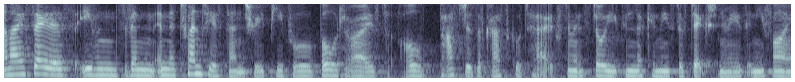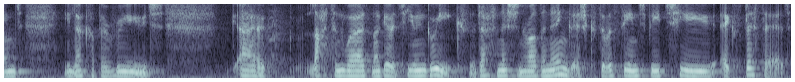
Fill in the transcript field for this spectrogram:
And I say this even in, in the 20th century, people bowdlerized whole passages of classical text. I mean, still you can look in these sort of dictionaries and you find, you look up a rude uh, Latin word and they'll give it to you in Greek, the definition rather than English, because it was seen to be too explicit.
